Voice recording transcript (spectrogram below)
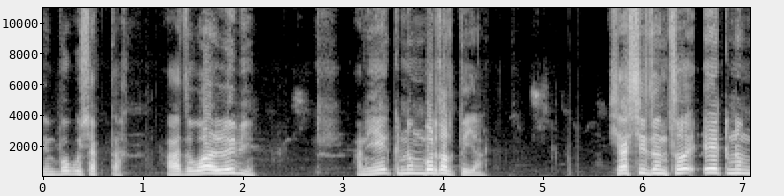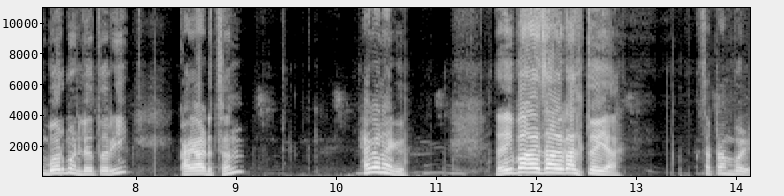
तुम्ही बघू शकता. आज वाळलं बी. आणि एक नंबर चालतं या. ह्या सीझनचं एक नंबर म्हणलं तरी काय अडचण है का नाही ग? बघायला जाळ घालतं या. सटांबळे.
